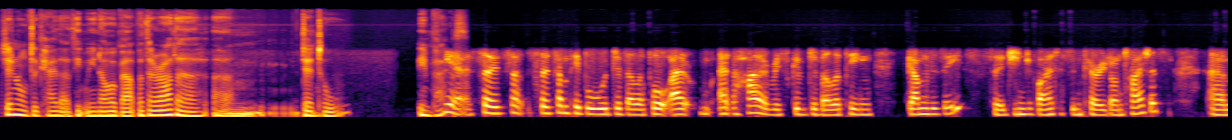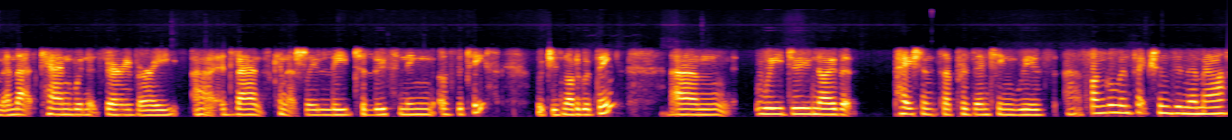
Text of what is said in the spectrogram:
general decay that I think we know about, but there are other um, dental impacts. Yeah, so, so so some people would develop, or are at a higher risk of developing gum disease, so gingivitis and periodontitis, um, and that can, when it's very very uh, advanced, can actually lead to loosening of the teeth, which is not a good thing. Um, we do know that patients are presenting with uh, fungal infections in their mouth.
